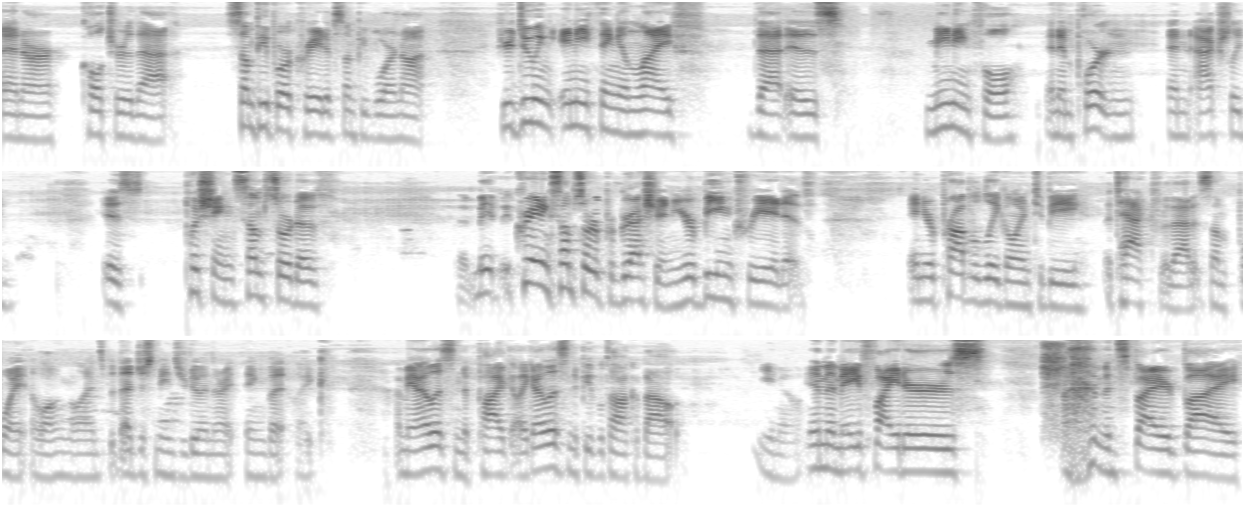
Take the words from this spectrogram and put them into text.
in our culture that some people are creative some people are not. If you're doing anything in life that is meaningful and important and actually is pushing some sort of creating some sort of progression you're being creative. And you're probably going to be attacked for that at some point along the lines but that just means you're doing the right thing. But like i mean i listen to like i listen to people talk about you know mma fighters. I'm inspired by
